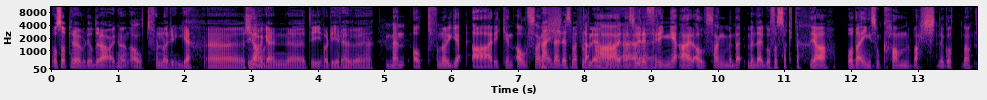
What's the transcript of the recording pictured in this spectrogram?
Og så prøver de å dra i gang Alt for Norge. Uh, slageren ja. til Ivar Dyrhaug. eh. Men Alt for Norge er ikke en allsang. Nei, det er det som er problemet. Det er, er- altså, refrenget er allsang, men det, men det går for sakte. Ja, og det er ingen som kan versene godt nok.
